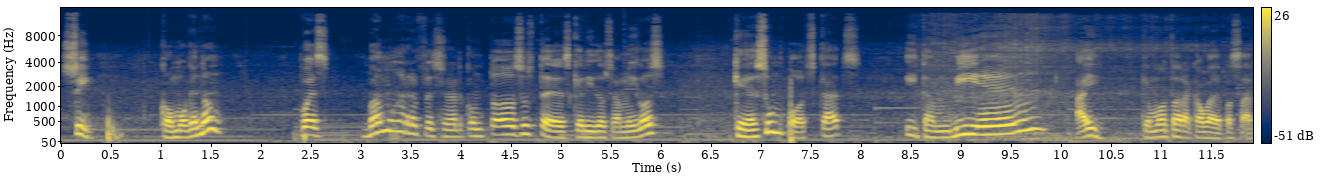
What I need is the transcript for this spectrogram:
Sí, ¿cómo que no? Pues vamos a reflexionar con todos ustedes, queridos amigos, que es un podcast y también... ¡Ay! ¿Qué motor acaba de pasar?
